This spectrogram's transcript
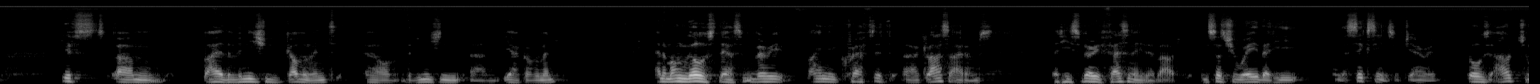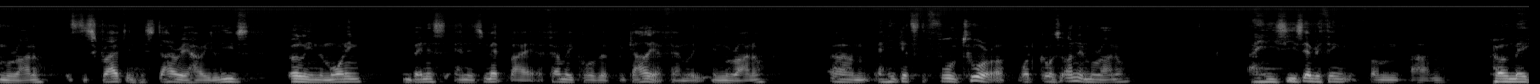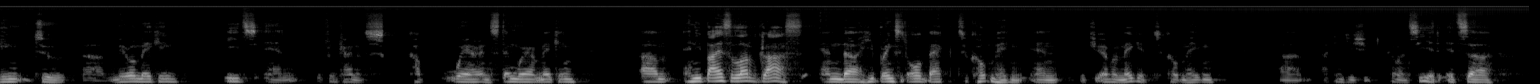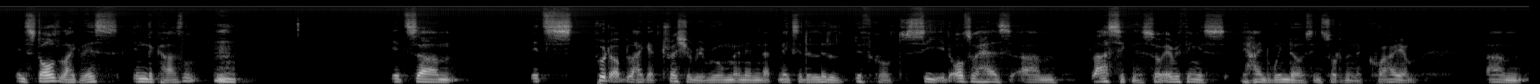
gifts um, by the Venetian government, or the Venetian um, yeah government, and among those there are some very finely crafted uh, glass items that he's very fascinated about in such a way that he, on the 16th of January, goes out to Murano. It's described in his diary how he leaves early in the morning in Venice and is met by a family called the Bigaglia family in Murano. Um, and he gets the full tour of what goes on in Murano. And he sees everything from um, pearl making to uh, mirror making, beads and different kind of cupware and stemware making. Um, and he buys a lot of glass and uh, he brings it all back to Copenhagen. And if you ever make it to Copenhagen, uh, I think you should come and see it. It's uh, installed like this in the castle. it's um, it's put up like a treasury room, and then that makes it a little difficult to see. It also has um, glass thickness, so everything is behind windows in sort of an aquarium. Um,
